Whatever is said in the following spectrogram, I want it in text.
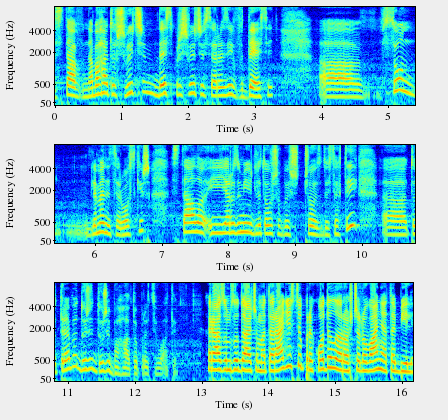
став набагато швидшим, десь пришвидшився разів в 10. Сон для мене це розкіш стало. І я розумію, для того, щоб щось досягти, е, то треба дуже дуже багато працювати. Разом з удачами та радістю приходили розчарування та біль.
